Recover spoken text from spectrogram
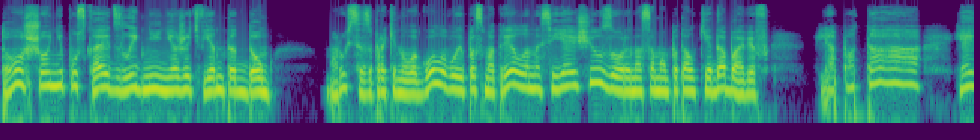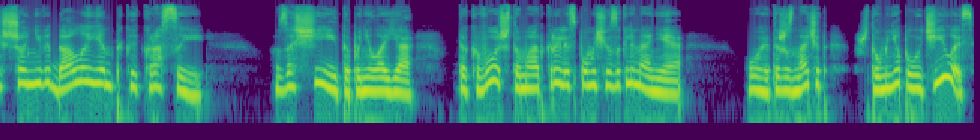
то, шо не пускает злыдней нежить в ентот дом. Маруся запрокинула голову и посмотрела на сияющие узоры на самом потолке, добавив «Ляпота! Я еще не видала ентакой красы!» «Защита», — поняла я. «Так вот, что мы открыли с помощью заклинания». «О, это же значит, что у меня получилось!»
